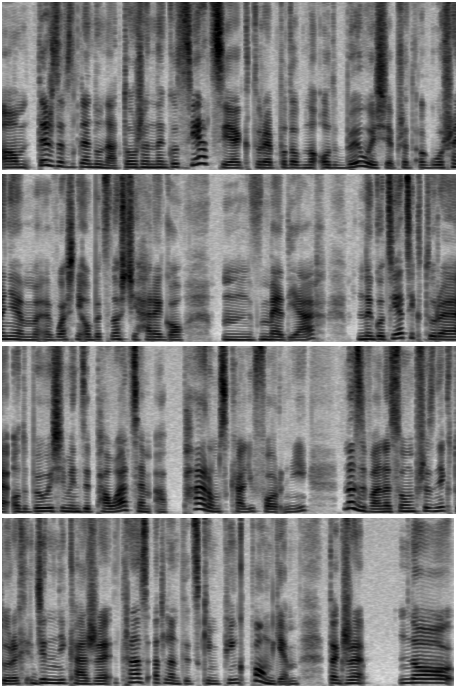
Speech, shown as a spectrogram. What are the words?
Um, też ze względu na to, że negocjacje, które podobno odbyły się przed ogłoszeniem właśnie obecności Harego mm, w mediach, negocjacje, które odbyły się między pałacem a parą z Kalifornii, nazywane są przez niektórych dziennikarzy transatlantyckim ping-pongiem. Także no,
